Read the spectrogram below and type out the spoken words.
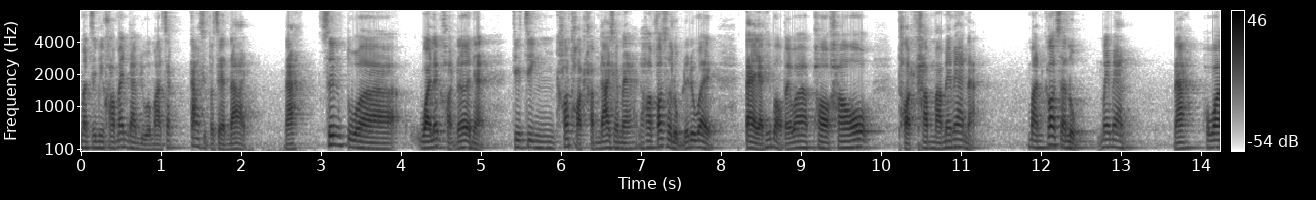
มันจะมีความแม่นยำอยู่ประมาณสัก 90%ได้นะซึ่งตัว Wire Recorder เนี่ยจริงๆเขาถอดคำได้ใช่ไหมแล้วเขาก็สรุปได้ด้วย แต่อย่างที่บอกไปว่าพอเขาถอดคำมาไม่แม่นอะมันก็สรุปไม่แม่นนะเพราะว่า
